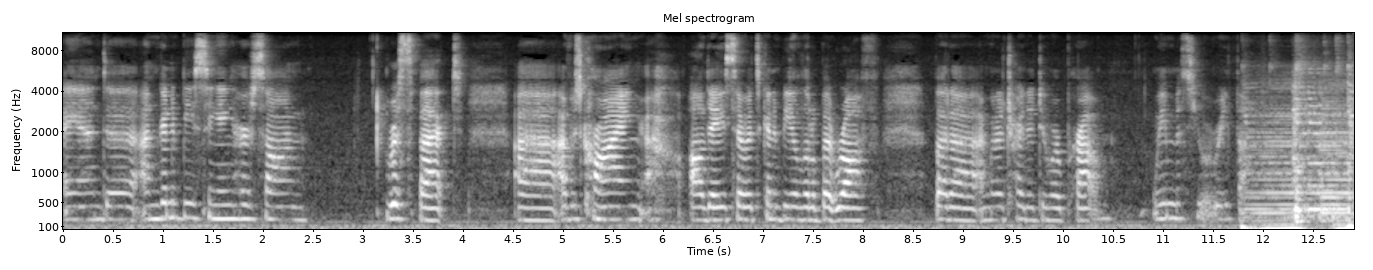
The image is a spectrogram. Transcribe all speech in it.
And I'm going to be singing her song, Respect. I was crying all day, so it's going to be a little bit rough, but I'm going to try to do her proud. We miss you, Aretha.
